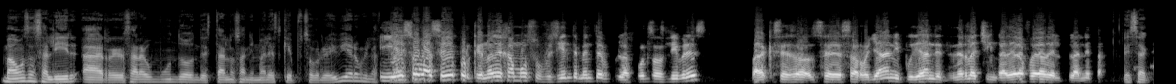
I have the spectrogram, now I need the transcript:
Vamos a salir a regresar a un mundo donde están los animales que sobrevivieron. Y, las y eso va a ser porque no dejamos suficientemente las fuerzas libres para que se, se desarrollaran y pudieran detener la chingadera fuera del planeta. Exacto.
